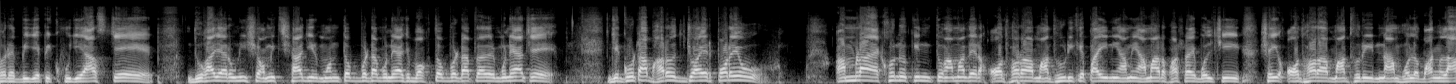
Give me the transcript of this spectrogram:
ধরে বিজেপি খুঁজে আসছে। দু হাজার উনিশে অমিত শাহজির মন্তব্যটা মনে আছে? বক্তব্যটা আপনাদের মনে আছে? যে গোটা ভারত জয়ের পরেও আমরা এখনও কিন্তু আমাদের অধরা মাধুরীকে পাইনি। আমি আমার ভাষায় বলছি, সেই অধরা মাধুরীর নাম হলো বাংলা।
